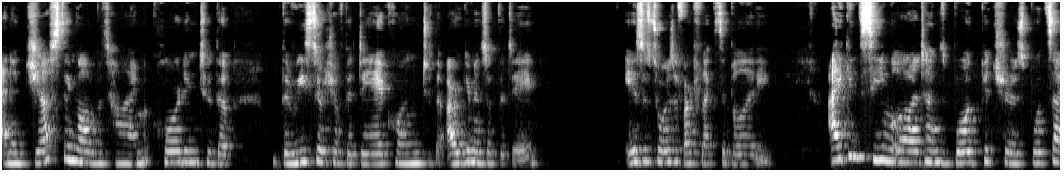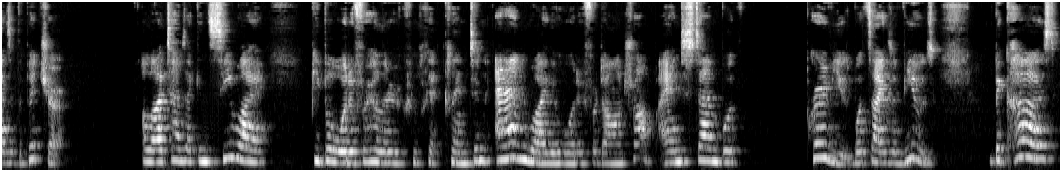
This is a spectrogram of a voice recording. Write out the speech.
and adjusting all the time according to the, the research of the day, according to the arguments of the day, is a source of our flexibility. I can see a lot of times both pictures, both sides of the picture. A lot of times I can see why people voted for Hillary Clinton and why they voted for Donald Trump. I understand both purviews, both sides of views, because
